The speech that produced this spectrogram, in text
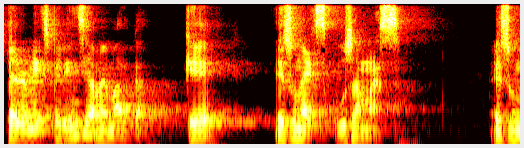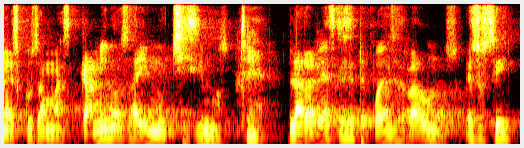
Pero en mi experiencia me marca que es una excusa más. Es una excusa más. Caminos hay muchísimos. Sí. La realidad es que se te pueden cerrar unos, eso sí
